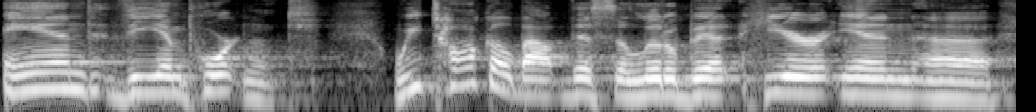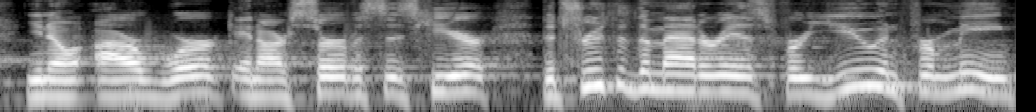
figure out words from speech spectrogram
and the important. We talk about this a little bit here in uh, you know our work and our services here. The truth of the matter is, for you and for me,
